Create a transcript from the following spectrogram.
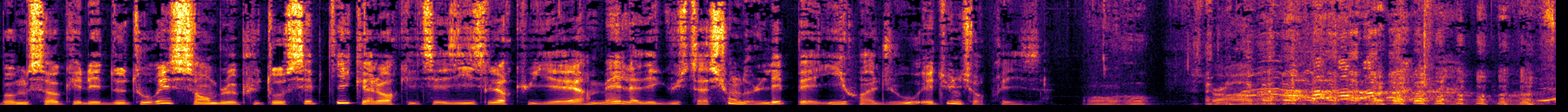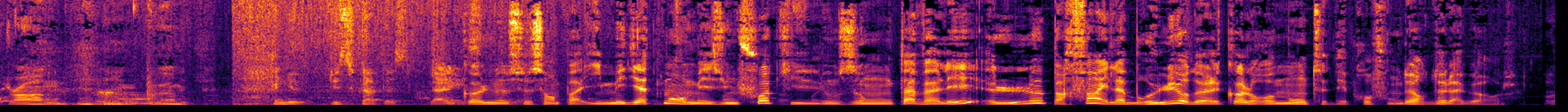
Bomsok et les deux touristes semblent plutôt sceptiques alors qu'ils saisissent leur cuillère, mais la dégustation de l'épais Ihuaju est une surprise. Oh, oh. Strong. Strong. L'alcool ne se sent pas immédiatement, mais une fois qu'ils nous ont avalé, le parfum et la brûlure de l'alcool remontent des profondeurs de la gorge.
